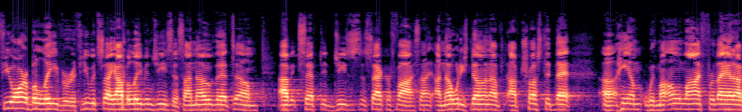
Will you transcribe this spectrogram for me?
if you are a believer, if you would say, "I believe in Jesus," I know that um, I've accepted Jesus' sacrifice. I, I, know what He's done. I've I've trusted that uh, Him with my own life for that. I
